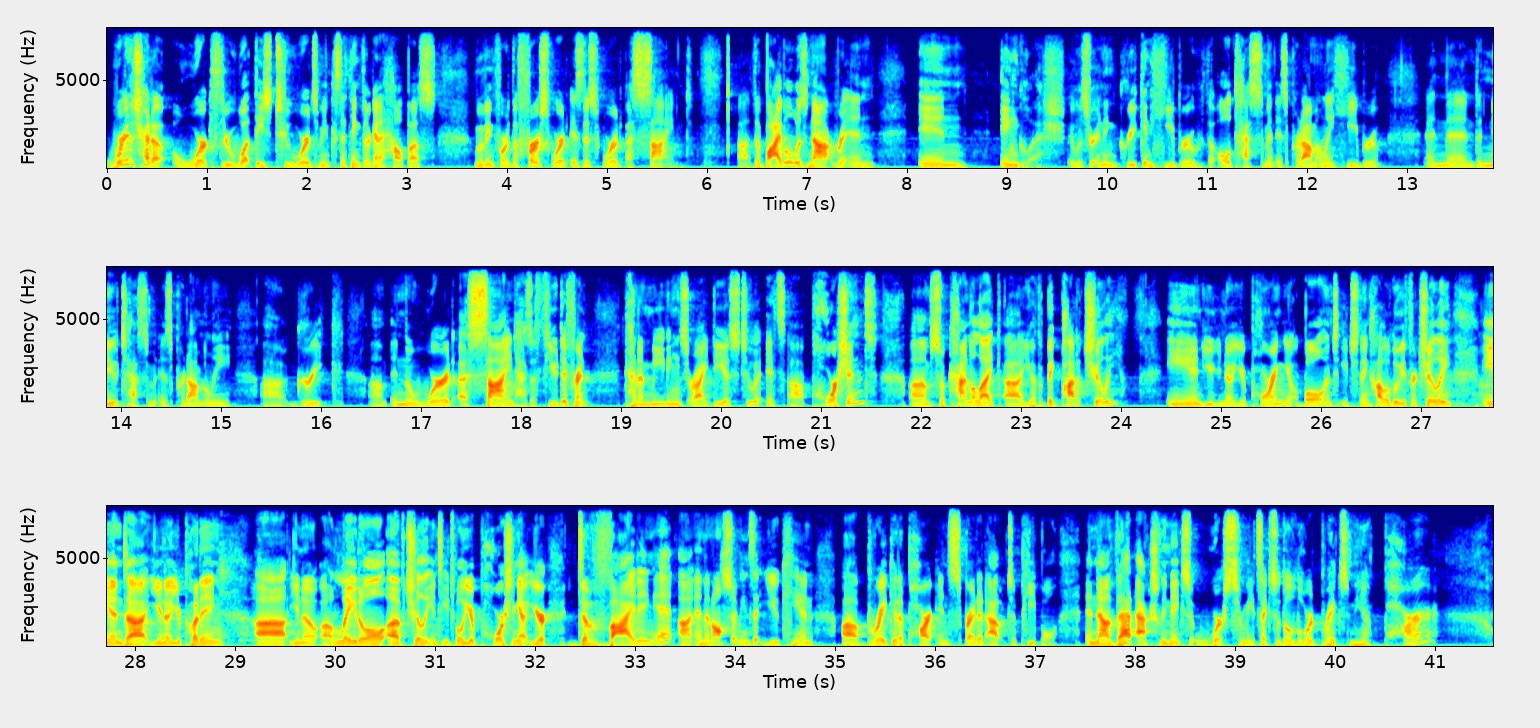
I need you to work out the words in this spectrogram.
we're going to try to work through what these two words mean because I think they're going to help us moving forward. The first word is this word assigned. Uh, the Bible was not written in English, it was written in Greek and Hebrew. The Old Testament is predominantly Hebrew, and then the New Testament is predominantly uh, Greek. Um, and the word assigned has a few different kind of meanings or ideas to it. It's uh, portioned, um, so kind of like uh, you have a big pot of chili and you, you know you're pouring you know, a bowl into each thing hallelujah for chili. And uh, you know you're putting uh, you know a ladle of chili into each bowl. You're portioning out you're dividing it uh, and then also it means that you can uh, break it apart and spread it out to people. And now that actually makes it worse for me. It's like so the lord breaks me apart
